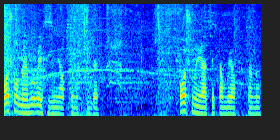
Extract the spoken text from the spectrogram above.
Hoş mu memur bey sizin yaptığınız şimdi? Hoş mu gerçekten bu yaptıklarınız?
